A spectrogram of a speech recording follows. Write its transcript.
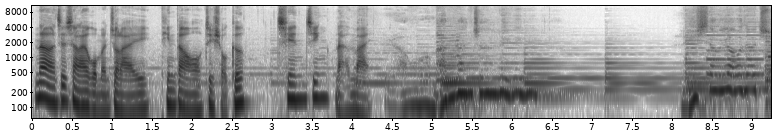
那接下来我们就来听到这首歌《千金难买》。让我慢慢整理，你想要的全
